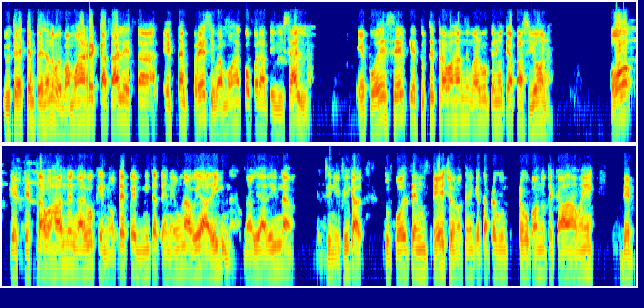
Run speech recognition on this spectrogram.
y ustedes estén pensando, pues vamos a rescatar esta, esta empresa y vamos a cooperativizarla. Eh, puede ser que tú estés trabajando en algo que no te apasiona o que estés trabajando en algo que no te permita tener una vida digna. Una vida digna significa tú puedes tener un techo, no tienes que estar preocupándote cada mes de,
